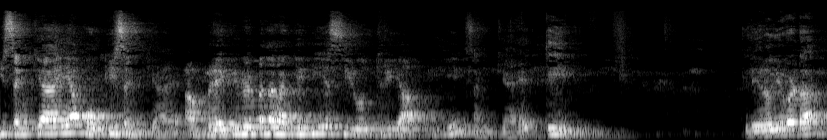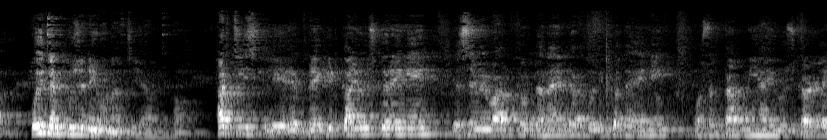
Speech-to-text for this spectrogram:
की संख्या है या ओ की संख्या है? अब ब्रैकेट में पता लग गया कि ये सीओ थ्री आपकी ये संख्या है, तीन। क्लियर होगी बेटा? कोई कंफ्यूजन नहीं होना चाहिए आपका। हर चीज़ क्लियर है। ब्रैकेट का यूज़ करेंगे? जैसे मैं बात करूँ धनायन का कोई दिक्कत है नहीं। हो सकता अपनी यहाँ यूज़ कर ले।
